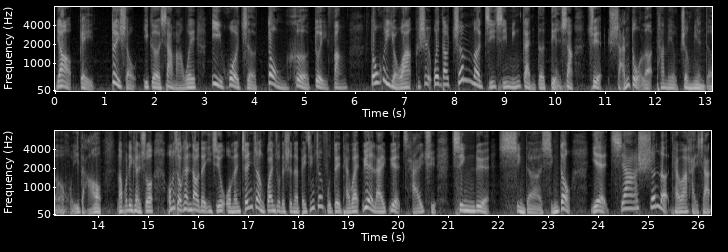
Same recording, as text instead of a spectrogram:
要给对手一个下马威，亦或者恫吓对方。都会有啊，可是问到这么极其敏感的点上，却闪躲了，他没有正面的回答哦。那布林肯说，我们所看到的，以及我们真正关注的是呢，北京政府对台湾越来越采取侵略性的行动，也加深了台湾海峡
